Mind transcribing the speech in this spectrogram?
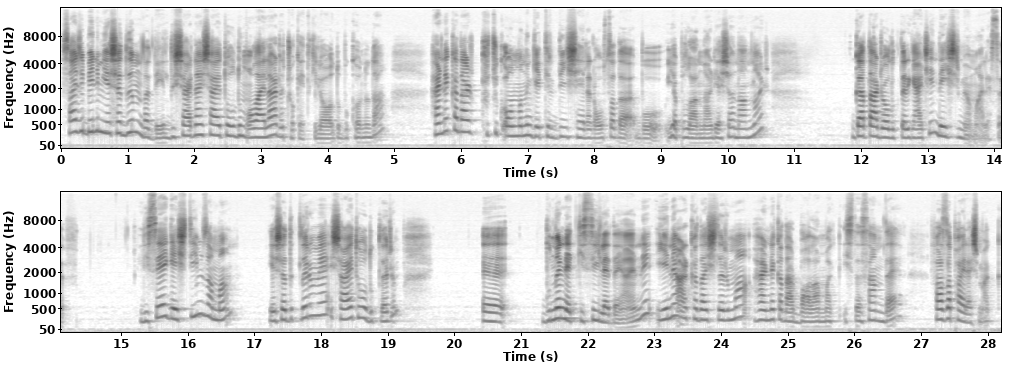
Sadece benim yaşadığım da değil, dışarıdan şahit olduğum olaylar da çok etkili oldu bu konuda. Her ne kadar küçük olmanın getirdiği şeyler olsa da bu yapılanlar, yaşananlar gaddarca oldukları gerçeğini değiştirmiyor maalesef. Liseye geçtiğim zaman yaşadıklarım ve şahit olduklarım bunların etkisiyle de yani yeni arkadaşlarıma her ne kadar bağlanmak istesem de fazla paylaşmak,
